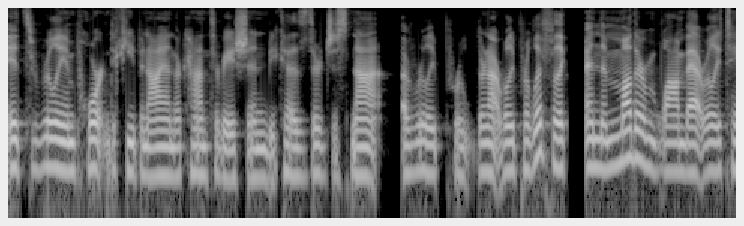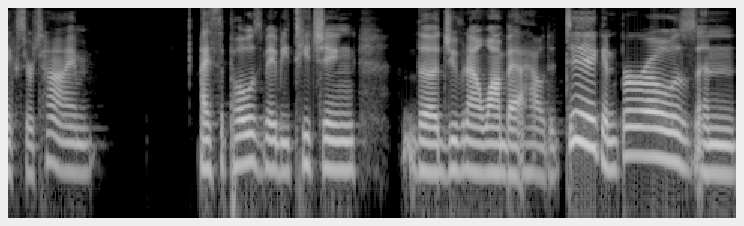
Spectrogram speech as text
it's really important to keep an eye on their conservation because they're just not a really pro- they're not really prolific and the mother wombat really takes her time i suppose maybe teaching the juvenile wombat how to dig and burrows and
